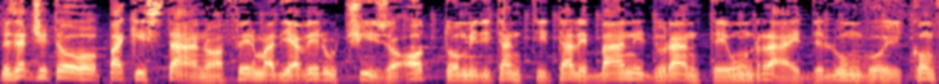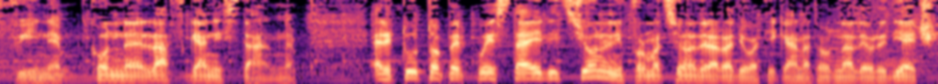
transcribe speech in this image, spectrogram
L'esercito pakistano afferma di aver ucciso otto militanti talebani durante un raid lungo il confine con l'Afghanistan. Ed è tutto per questa edizione, l'informazione della Radio Vaticana torna alle ore 10.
